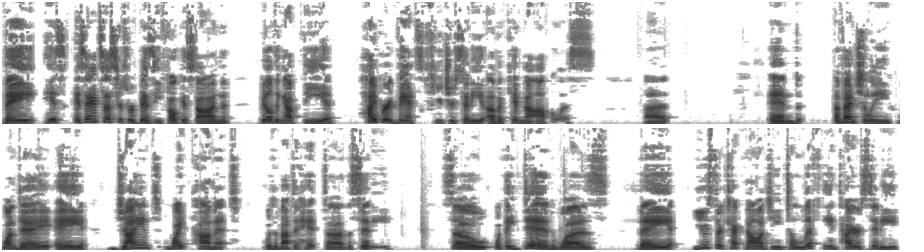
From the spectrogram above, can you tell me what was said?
they, his, his ancestors were busy focused on building up the hyper advanced future city of Echidnaopolis. Uh, and eventually, one day, a giant white comet was about to hit uh, the city. So what they did was they used their technology to lift the entire city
